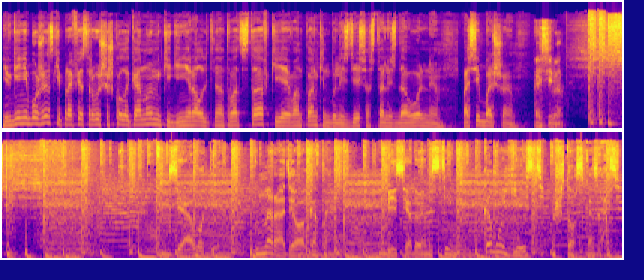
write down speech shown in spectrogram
Евгений Бужинский, профессор Высшей школы экономики, генерал-лейтенант в отставке. Я, Иван Панкин, были здесь, остались довольны. Спасибо большое. Спасибо. Диалоги на Радио КП. Беседуем с теми, кому есть что сказать.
